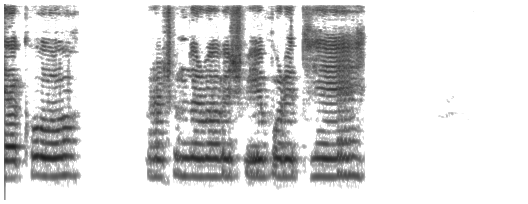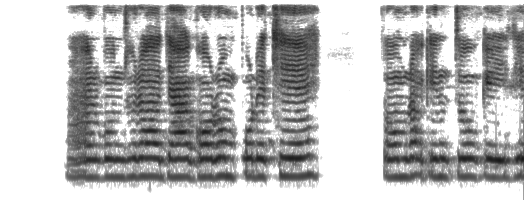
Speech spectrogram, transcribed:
দেখো। ওরা সুন্দরভাবে শুয়ে পড়েছে। আর বন্ধুরা, যা গরম পড়েছে, তোমরা কিন্তু এই যে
